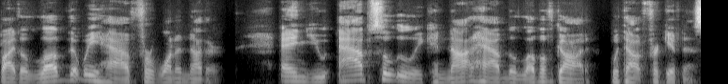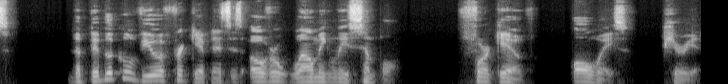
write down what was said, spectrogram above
by the love that we have for one another. And you absolutely cannot have the love of God without forgiveness. The biblical view of forgiveness is overwhelmingly simple. Forgive. Always. Period.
